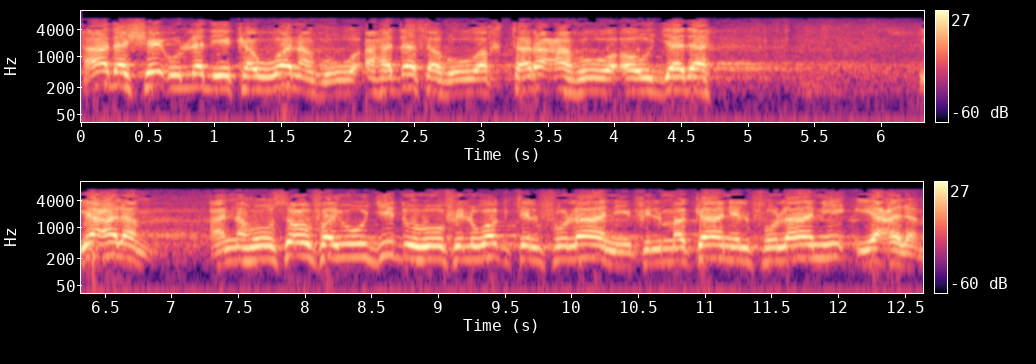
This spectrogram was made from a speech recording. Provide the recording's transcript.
هذا الشيء الذي كونه واحدثه واخترعه وأوجده. يعلم أنه سوف يوجده في الوقت الفلاني في المكان الفلاني يعلم.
